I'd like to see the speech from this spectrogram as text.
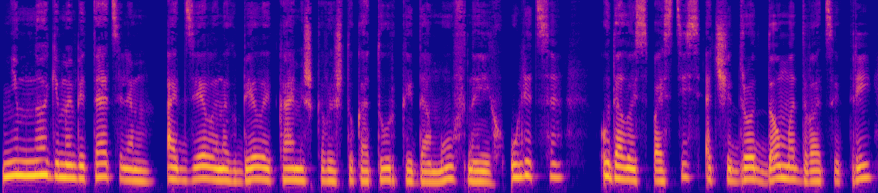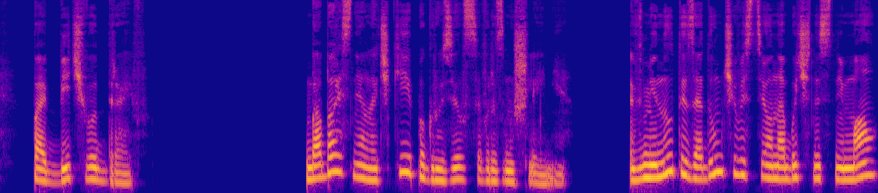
Немногим обитателям, отделанных белой камешковой штукатуркой домов на их улице, удалось спастись от щедрот дома 23 по Бичвуд-драйв. Баба снял очки и погрузился в размышления. В минуты задумчивости он обычно снимал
